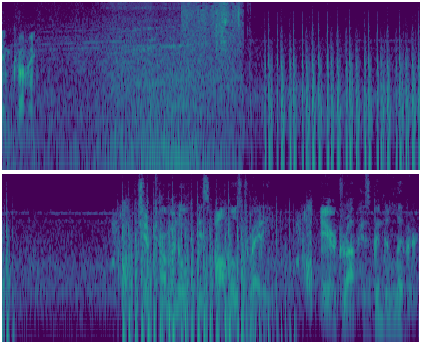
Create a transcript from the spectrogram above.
incoming. Chip terminal is almost ready. Airdrop has been delivered.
